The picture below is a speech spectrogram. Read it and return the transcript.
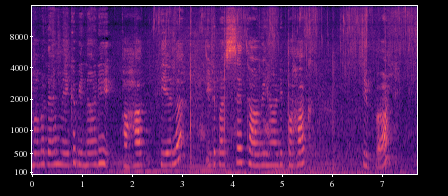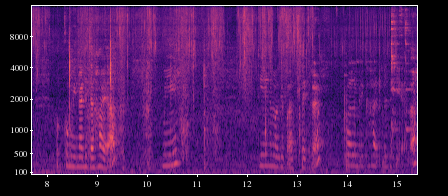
මම දැන් මේක විනාඩි පහක් තියලා ඊට පස්සේ තව විනාඩි පහක් තිබ්බා. ඔක්කොම විනාඩි දහයක්. මේ තියෙන මගේ බස් එක. ඔයාලා මේක හරියට කියලා.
